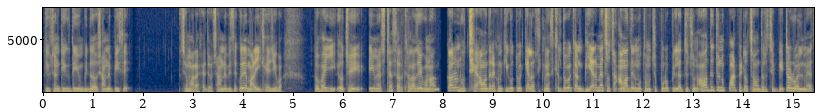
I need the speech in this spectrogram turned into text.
টিপস অ্যান্ড টিপস দিয়ে ইম্পি দাও, সামনে পিছে, হচ্ছে মারা খেয়ে যাব। সামনে পিছে করে মারাই খেয়ে যাবা তো ভাই হচ্ছে এই ম্যাচটা স্যার খেলা যাইব না। কারণ হচ্ছে আমাদের এখন কি করতে হবে? ক্লাসিক ম্যাচ খেলতে হবে। কারণ বিয়ার ম্যাচ হচ্ছে আমাদের মতন হচ্ছে পুরো প্লেয়ারদের জন্য। আমাদের জন্য পারফেক্ট হচ্ছে আমাদের হচ্ছে বেটার রয়্যাল ম্যাচ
